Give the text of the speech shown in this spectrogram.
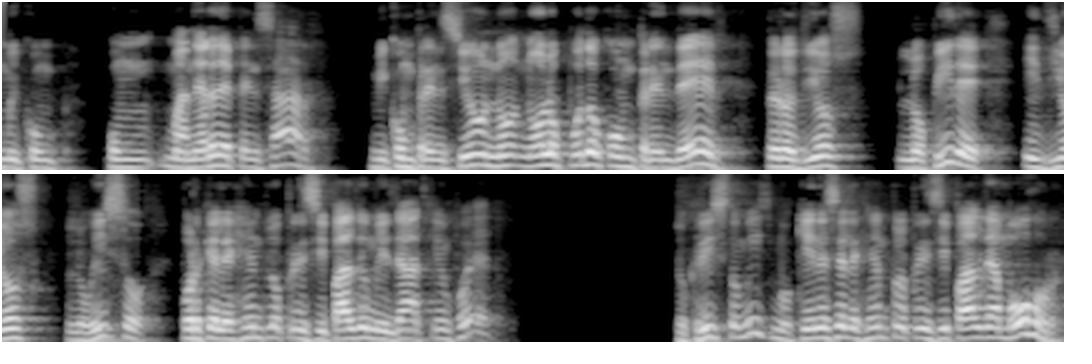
mi manera de pensar, mi comprensión, no, no lo puedo comprender, pero Dios lo pide y Dios lo hizo. Porque el ejemplo principal de humildad, ¿quién fue? Cristo mismo. ¿Quién es el ejemplo principal de amor?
